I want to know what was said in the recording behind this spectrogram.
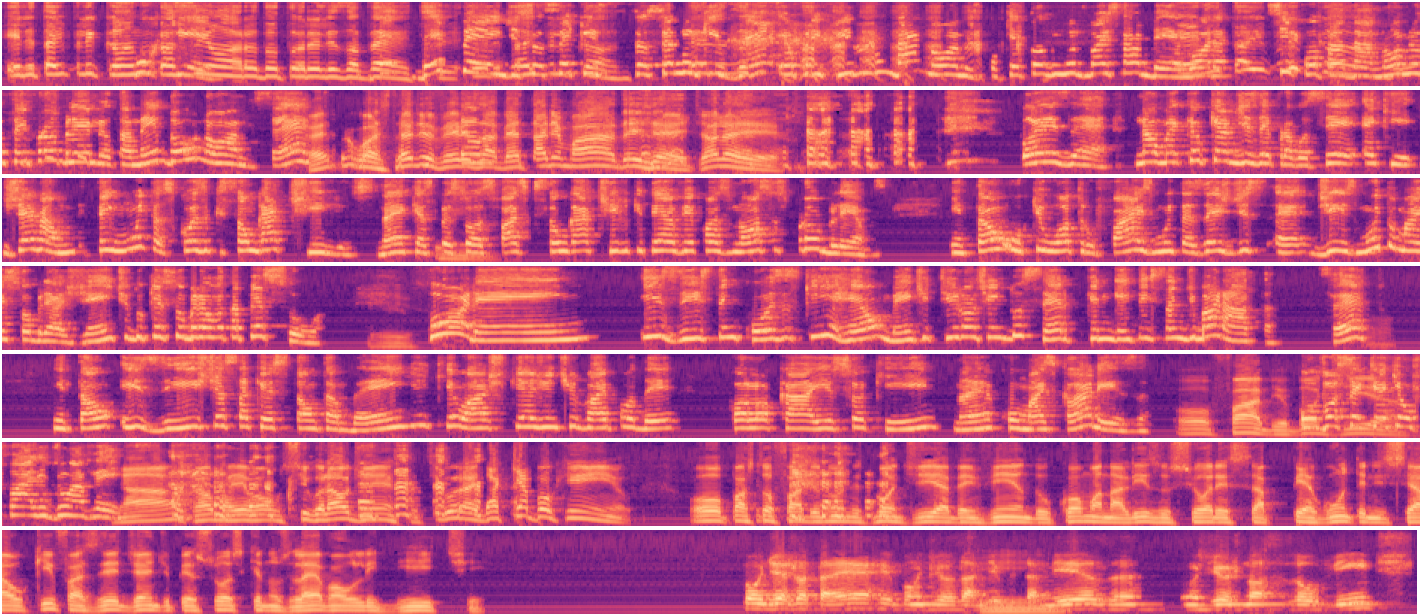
ele está implicando com a senhora, doutora Elizabeth. depende. Tá se, você se, você não quiser, eu prefiro não dar nome, porque todo mundo vai saber. Agora, tá se for para dar nome, não tem problema. Eu também dou o nome, certo? Estou gostando de ver, então... Elizabeth tá animada, hein, gente? Olha aí. Pois é. Não, mas o que eu quero dizer para você é que geralmente tem muitas coisas que são gatilhos, né? Que as Sim. pessoas fazem que são gatilhos que tem a ver com os nossos problemas. Então, o que o outro faz, muitas vezes, diz, é, diz muito mais sobre a gente do que sobre a outra pessoa. Isso. Porém, existem coisas que realmente tiram a gente do sério, porque ninguém tem sangue de barata, certo? Então, existe essa questão também e que eu acho que a gente vai poder colocar isso aqui, né, com mais clareza. Ô, Fábio, bom Ou você dia. quer que eu fale de uma vez? Não, calma aí, vamos segurar a audiência. Segura aí, daqui a pouquinho. Ô, pastor Fábio Nunes, bom dia, bem-vindo. Como analisa o senhor essa pergunta inicial, o que fazer diante de pessoas que nos levam ao limite? Bom dia, JR, bom dia aos amigos da mesa, bom dia aos nossos ouvintes.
